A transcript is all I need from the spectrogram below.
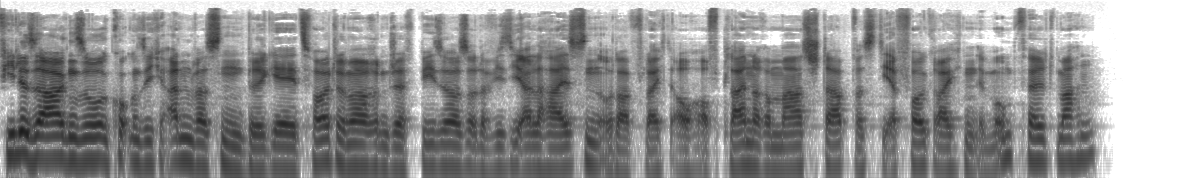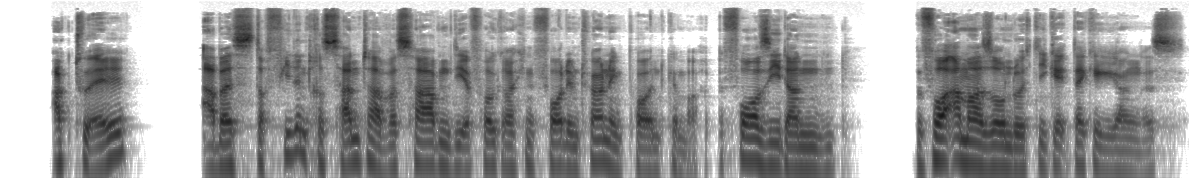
Viele sagen so, gucken sich an, was ein Bill Gates heute machen, Jeff Bezos oder wie sie alle heißen, oder vielleicht auch auf kleinerem Maßstab, was die Erfolgreichen im Umfeld machen. Aktuell. Aber es ist doch viel interessanter, was haben die Erfolgreichen vor dem Turning Point gemacht, bevor sie dann, bevor Amazon durch die Decke gegangen ist,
